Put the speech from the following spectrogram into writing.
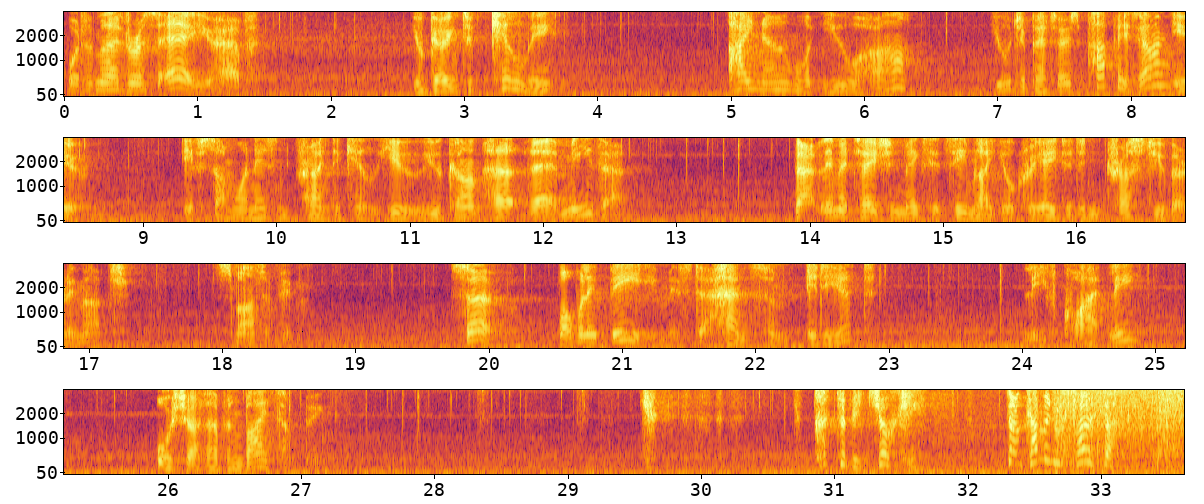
What a murderous air you have. You're going to kill me? I know what you are. You're Geppetto's puppet, aren't you? If someone isn't trying to kill you, you can't hurt them either. That limitation makes it seem like your creator didn't trust you very much. Smart of him. So, what will it be, Mr. Handsome Idiot? Leave quietly? Or shut up and buy something? To be joking! Don't come any closer!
